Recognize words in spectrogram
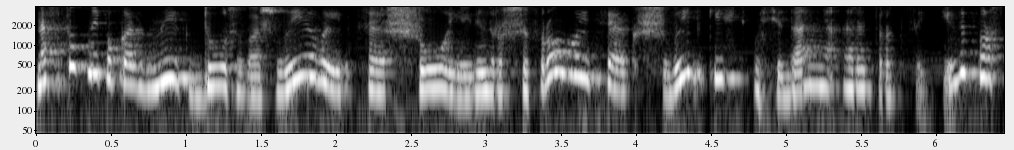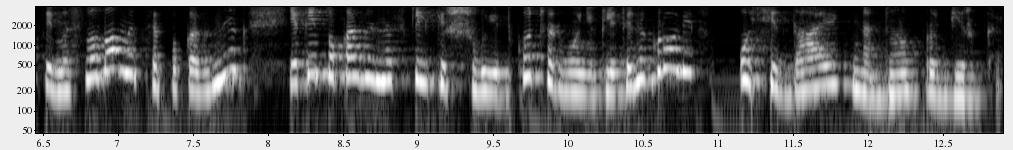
Наступний показник дуже важливий це шоє. Він розшифровується як швидкість осідання еритроцитів. І простими словами, це показник, який показує, наскільки швидко червоні клітини крові осідають на дно пробірки.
